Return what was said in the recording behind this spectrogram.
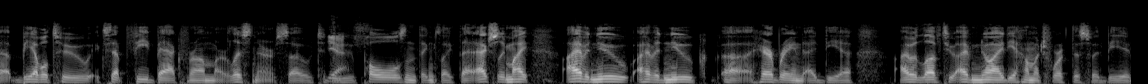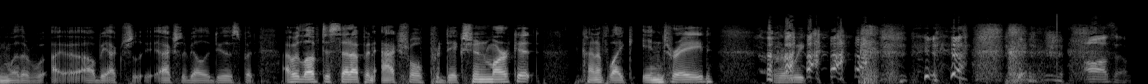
uh, be able to accept feedback from our listeners. So to do polls and things like that. Actually, my I have a new I have a new uh, harebrained idea. I would love to. I have no idea how much work this would be and whether I, I'll be actually actually be able to do this. But I would love to set up an actual prediction market, kind of like Intrade, where we awesome.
